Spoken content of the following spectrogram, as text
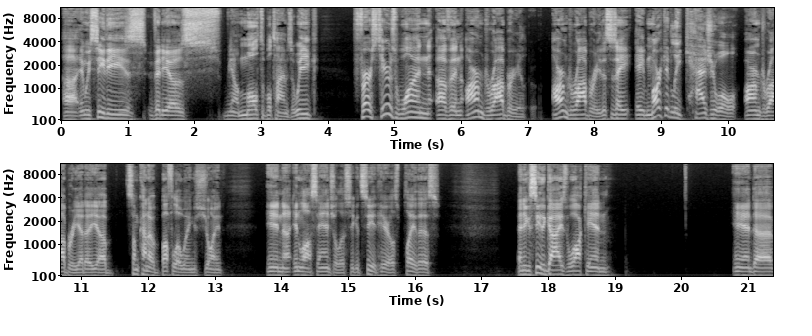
Uh, and we see these videos, you know, multiple times a week. First, here's one of an armed robbery. Armed robbery. This is a, a markedly casual armed robbery at a uh, some kind of Buffalo Wings joint in uh, in Los Angeles. You can see it here. Let's play this, and you can see the guys walk in, and uh,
